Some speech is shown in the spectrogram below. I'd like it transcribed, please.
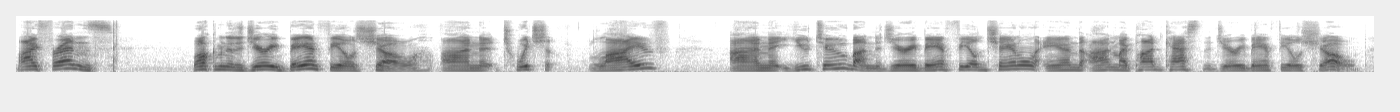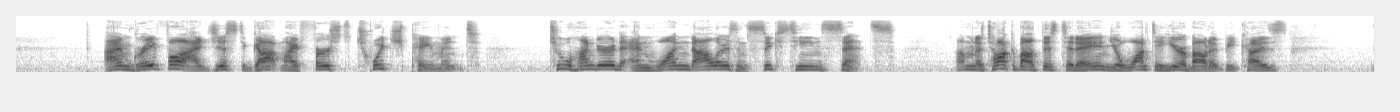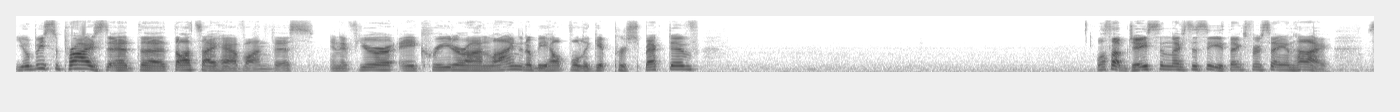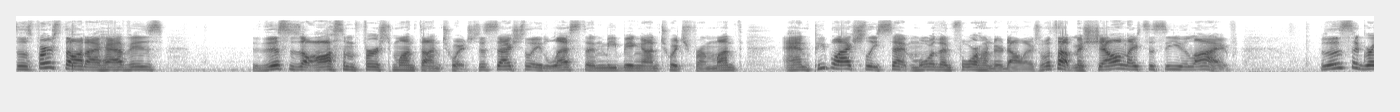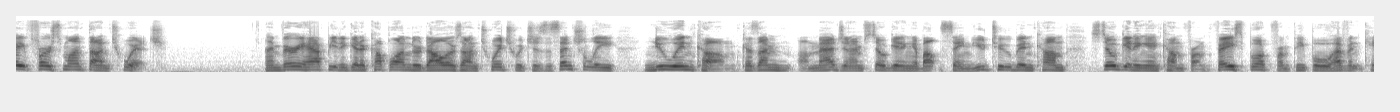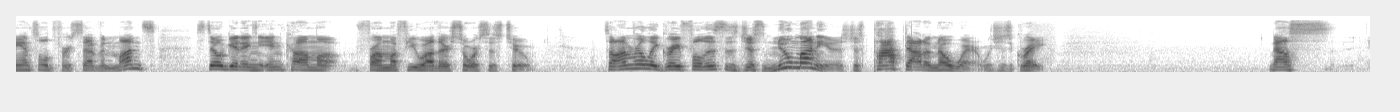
my friends. Welcome to the Jerry Banfield Show on Twitch Live, on YouTube, on the Jerry Banfield channel, and on my podcast, The Jerry Banfield Show. I'm grateful I just got my first Twitch payment $201.16. I'm going to talk about this today, and you'll want to hear about it because you'll be surprised at the thoughts I have on this. And if you're a creator online, it'll be helpful to get perspective. What's up, Jason? Nice to see you. Thanks for saying hi. So the first thought I have is this is an awesome first month on Twitch. This is actually less than me being on Twitch for a month. And people actually sent more than $400. What's up, Michelle? Nice to see you live. So this is a great first month on Twitch. I'm very happy to get a couple hundred dollars on Twitch, which is essentially new income. Because I'm imagine I'm still getting about the same YouTube income, still getting income from Facebook, from people who haven't canceled for seven months, still getting income uh, from a few other sources too. So I'm really grateful. This is just new money that's just popped out of nowhere, which is great. Now,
